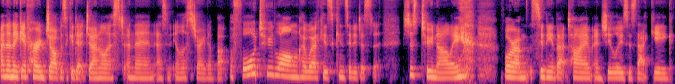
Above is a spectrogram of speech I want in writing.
And then they give her a job as a cadet journalist and then as an illustrator. But before too long, her work is considered just it's just too gnarly for um, Sydney at that time, and she loses that gig.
